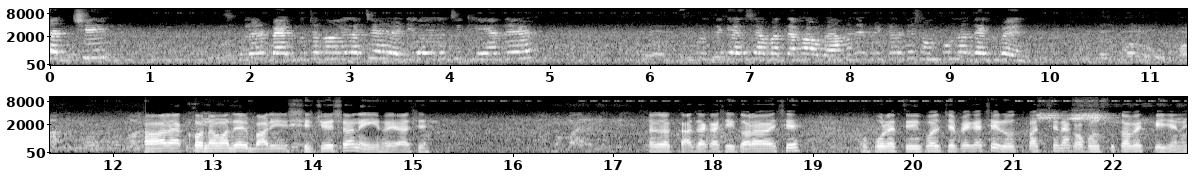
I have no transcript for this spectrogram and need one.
যাচ্ছি। স্কুলের ব্যাগ গুছানো হয়ে গেছে রেডি হয়ে গেছি খেয়ে দিয়ে স্কুল থেকে এসে আবার দেখা হবে। আমাদের ভিডিওটা সম্পূর্ণ দেখবেন। আর এখন আমাদের বাড়ির সিচুয়েশন এই হয়ে আছে। এগুলো কাছাকাছি করা হয়েছে। উপরে ত্রিপল চেপে গেছে, রোদ পাচ্ছে না, কখন শুকাবে কে জানে।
